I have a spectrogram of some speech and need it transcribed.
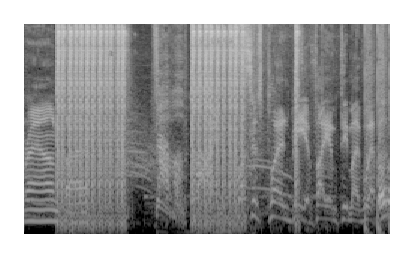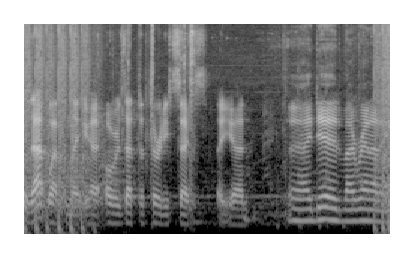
Round five. What's his plan B if I empty my weapon? What was that weapon that you had? Or was that the 36 that you had? Uh, I did, but I ran out of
